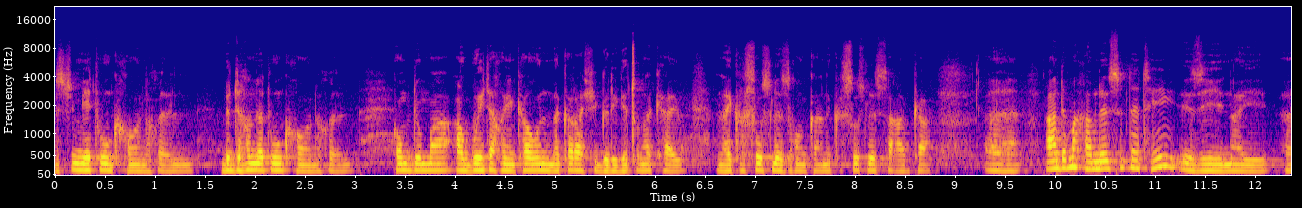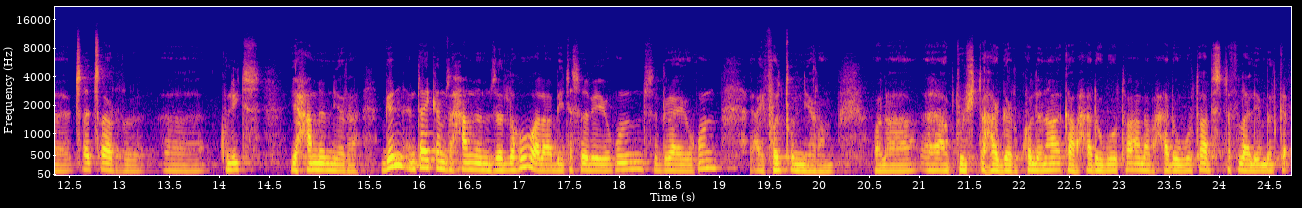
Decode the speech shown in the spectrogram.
ብስሜት እውን ክኸውን ይኽእል ብድኽነት እውን ክኸውን ይኽእል ከምኡ ድማ ኣብ ጎይታ ኮይንካ እውን መከራ ሽግር ይገጥመካ እዩ ናይ ክርስቶስ ስለ ዝኾንካ ንክርስቶስ ስለ ዝሰዓብካ ኣነ ድማ ካብ ንእስነተይ እዚ ናይ ፀፀር ኩሊት ይሓምም ኔረ ግን እንታይ ከም ዝሓምም ዘለኹ ዋላ ቤተሰበይ ይኹን ስድራይ ይኹን ኣይፈልጡን ኔሮም ዋላ ኣብቲ ውሽጢ ሃገር ኮለና ካብ ሓደ ቦታ ናብ ሓደ ቦታ ብዝተፈላለየ መልክዕ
